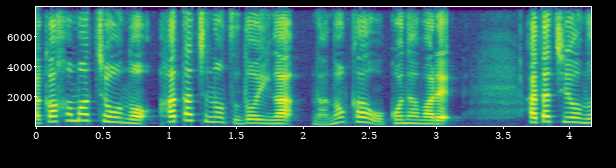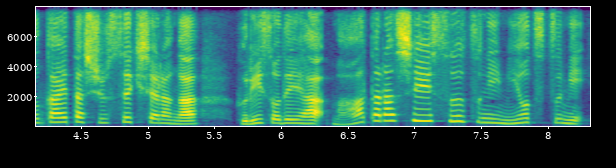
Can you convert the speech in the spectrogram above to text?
高浜町の二十歳の集いが7日行われ二十歳を迎えた出席者らが振袖や真新しいスーツに身を包み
